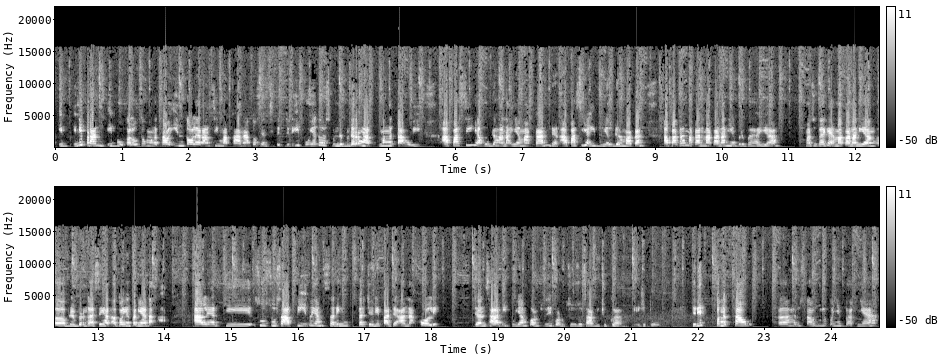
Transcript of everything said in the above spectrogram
Ibu, ini peran ibu kalau untuk mengetahui intoleransi makanan atau sensitif. Jadi ibunya tuh harus benar-benar mengetahui apa sih yang udah anaknya makan dan apa sih yang ibunya sudah makan. Apakah makan makanan yang berbahaya maksud saya kayak makanan yang uh, benar-benar nggak sehat atau yang ternyata alergi susu sapi itu yang sering terjadi pada anak kolik dan saat ibunya konsumsi produk susu sapi juga kayak gitu. Jadi pengetahu uh, harus tahu dulu penyebabnya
